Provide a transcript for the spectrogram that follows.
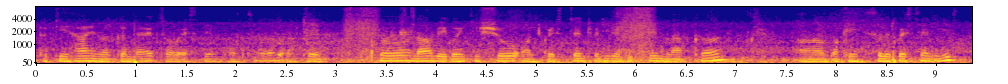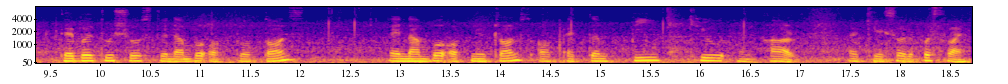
okay, hi and welcome back to our SPM portal. Okay, so now we're going to show on question 2023 Malacca. Um, okay, so the question is Table 2 shows the number of protons and number of neutrons of atom P, Q and R. Okay, so the first one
